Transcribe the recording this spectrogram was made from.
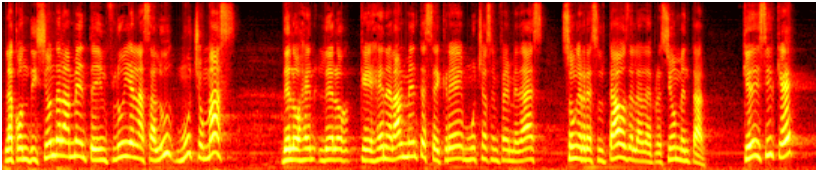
La condición de la mente influye en la salud mucho más de lo, que generalmente se cree muchas enfermedades son el resultado de la depresión mental. Quiere decir que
